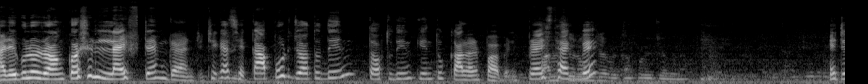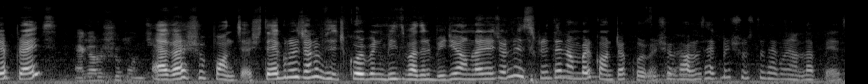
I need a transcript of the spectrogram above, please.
আর এগুলো রং কষের লাইফ টাইম গ্যারান্টি ঠিক আছে? কাপড় যতদিন ততদিন কিন্তু কালার পাবেন। প্রাইস থাকবে রং যাবে, কাপড়ে যাবে না। এটার প্রাইস এগারোশো পঞ্চাশ। এগারোশো পঞ্চাশ। তো এগুলোর জন্য ভিজিট করবেন বীজ বাজার ভিডিও অনলাইনের জন্য স্ক্রিনতে নাম্বার কন্ট্যাক্ট করবেন। সব ভালো থাকবেন সুস্থ থাকবেন আল্লাহ হাফেজ।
